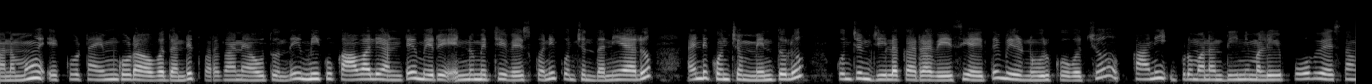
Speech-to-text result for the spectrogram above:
మనము ఎక్కువ టైం కూడా అవ్వదండి త్వరగానే అవుతుంది. మీకు కావాలి అంటే మీరు ఎండుమిర్చి వేసుకొని కొంచెం ధనియాలు అండ్ కొంచెం మెంతులు కొంచెం జీలకర్ర వేసి అయితే మీరు నూరుకోవచ్చు. కానీ ఇప్పుడు మనం దీన్ని మళ్ళీ పోపు వేస్తాం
